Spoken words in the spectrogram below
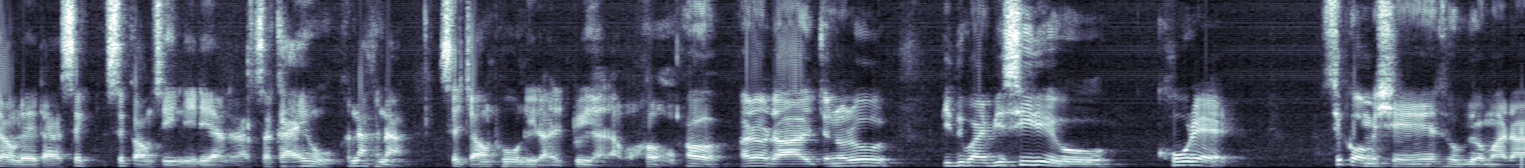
ကြောင့်လဲဒါစစ်စစ်ကောင်စီအနေနဲ့ကဒါစကိုင်းကိုခဏခဏစစ်ကြောင်းထိုးနေတာတွေတွေ့ရတာပေါ့ဟုတ်ဟုတ်အဲ့တော့ဒါကျွန်တော်တို့ပြည်သူပိုင်ပစ္စည်းတွေကိုခိုးတဲ့စစ်ကော်မရှင်ဆိုပြီးတော့မှဒါ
